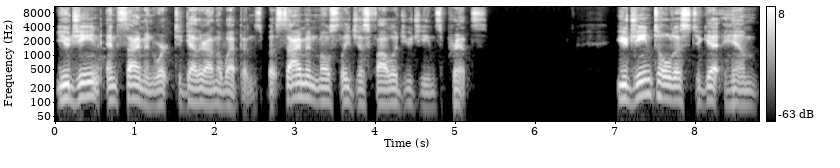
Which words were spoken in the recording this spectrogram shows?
Eugene and Simon worked together on the weapons, but Simon mostly just followed Eugene's prints. Eugene told us to get him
